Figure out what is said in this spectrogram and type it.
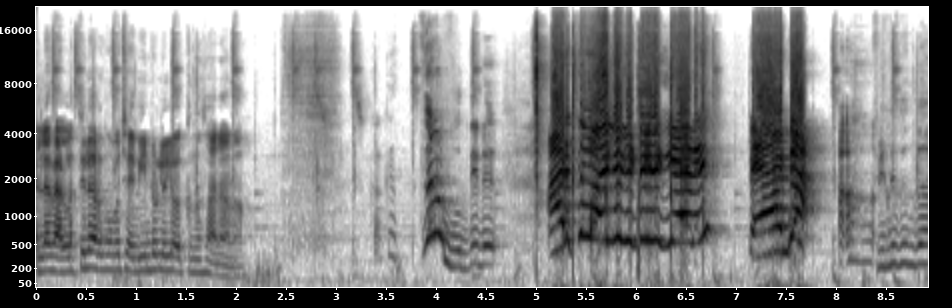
അല്ല വെള്ളത്തിൽ ഇറങ്ങുമ്പോ ചെവിന്റെ ഉള്ളിൽ വെക്കുന്ന സാധനമാണോ ബുദ്ധിട്ട് അടുത്ത പോയിന്റ് കിട്ടിയിരിക്കുകയാണ് തേങ്ങ. പിന്നെ ഇതെന്താ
